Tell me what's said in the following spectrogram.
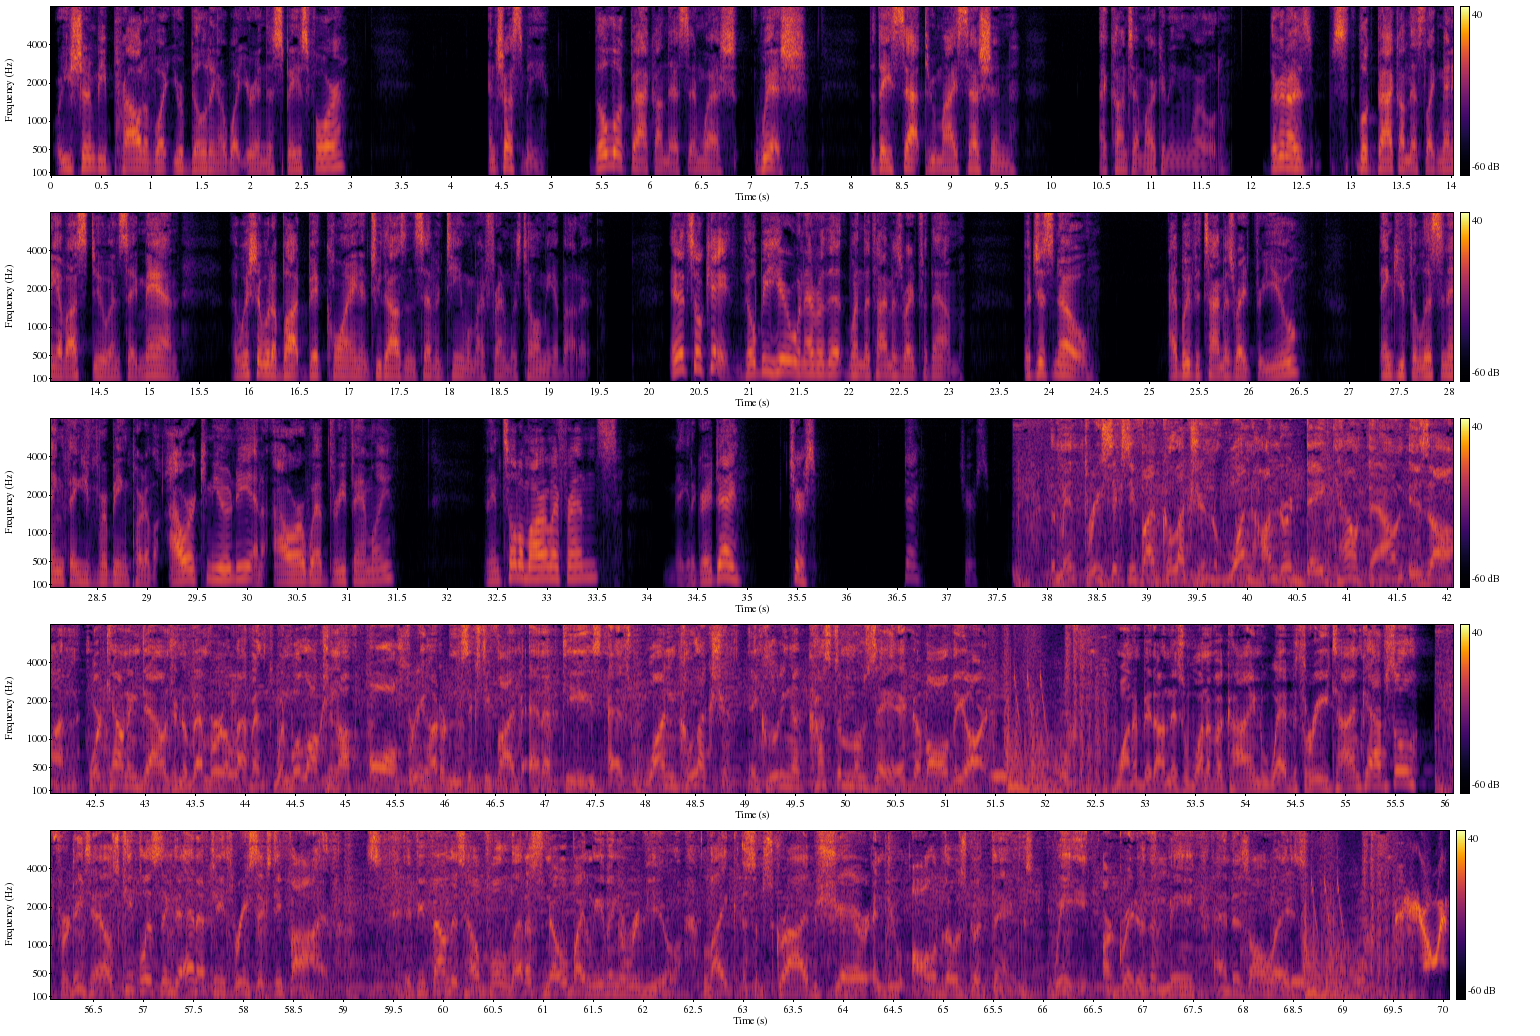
or you shouldn't be proud of what you're building or what you're in this space for. And trust me, they'll look back on this and wish wish that they sat through my session at Content Marketing World. They're going to look back on this like many of us do and say, "Man, I wish I would have bought Bitcoin in 2017 when my friend was telling me about it." And it's okay. They'll be here whenever that when the time is right for them. But just know, I believe the time is right for you. Thank you for listening. Thank you for being part of our community and our Web3 family. And until tomorrow, my friends, make it a great day. Cheers. Day. Cheers. The Mint 365 Collection 100 Day Countdown is on. We're counting down to November 11th when we'll auction off all 365 NFTs as one collection, including a custom mosaic of all the art. Want to bid on this one of a kind Web3 time capsule? For details, keep listening to NFT 365. If you found this helpful, let us know by leaving a review. Like, subscribe, share, and do all of those good things. We are greater than me, and as always, This show is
